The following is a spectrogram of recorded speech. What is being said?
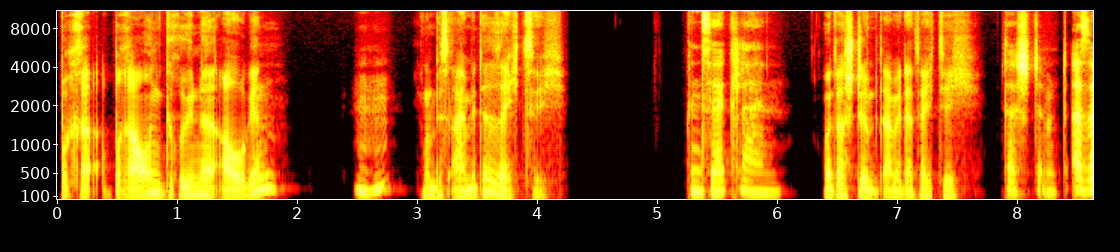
bra braun-grüne Augen mhm. und bist 1,60 Meter. Bin sehr klein. Und das stimmt, 1,60 Meter? Das stimmt. Also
